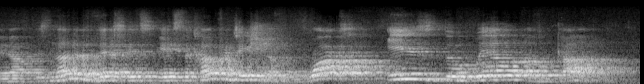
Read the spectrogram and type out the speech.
You uh, know, it's none of this. It's, it's the confrontation of what is the will of God.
